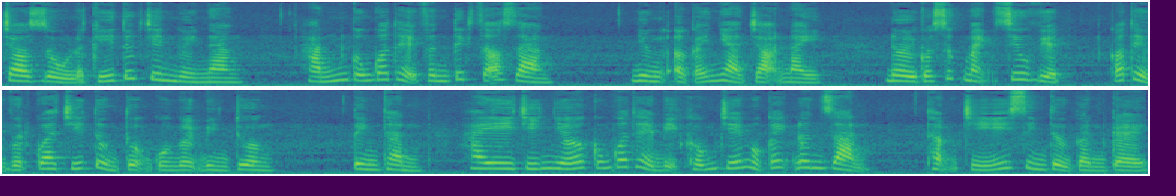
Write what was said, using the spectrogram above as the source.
cho dù là khí tức trên người nàng, hắn cũng có thể phân tích rõ ràng. Nhưng ở cái nhà trọ này, nơi có sức mạnh siêu việt, có thể vượt qua trí tưởng tượng của người bình thường, tinh thần hay trí nhớ cũng có thể bị khống chế một cách đơn giản thậm chí sinh tử gần kề,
